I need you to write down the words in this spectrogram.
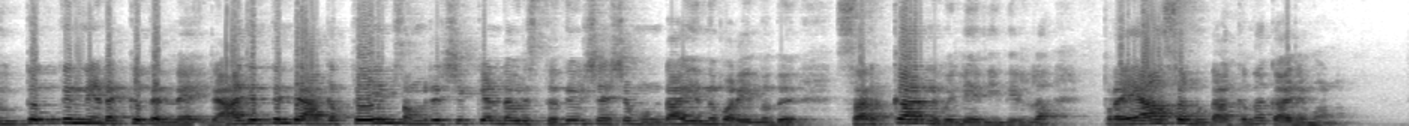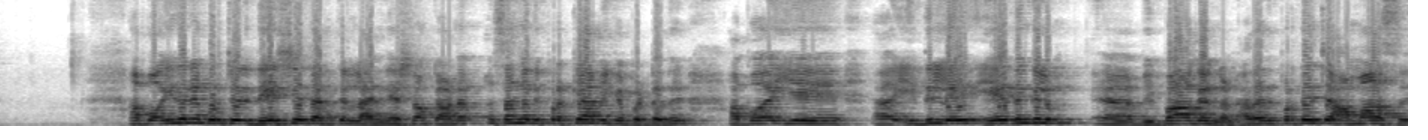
യുദ്ധത്തിനിടക്ക് തന്നെ രാജ്യത്തിന്റെ അകത്തെയും സംരക്ഷിക്കേണ്ട ഒരു സ്ഥിതിവിശേഷം ഉണ്ടായി എന്ന് പറയുന്നത് സർക്കാരിന് വലിയ രീതിയിലുള്ള പ്രയാസമുണ്ടാക്കുന്ന കാര്യമാണ്. അപ്പോൾ ഇതിനെക്കുറിച്ച് ഒരു ദേശീയ തലത്തിലുള്ള അന്വേഷണമൊക്കെയാണ് സംഗതി പ്രഖ്യാപിക്കപ്പെട്ടത്. അപ്പോൾ ഈ ഇതിൽ ഏതെങ്കിലും വിഭാഗങ്ങൾ അതായത് പ്രത്യേകിച്ച് അമാസ്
